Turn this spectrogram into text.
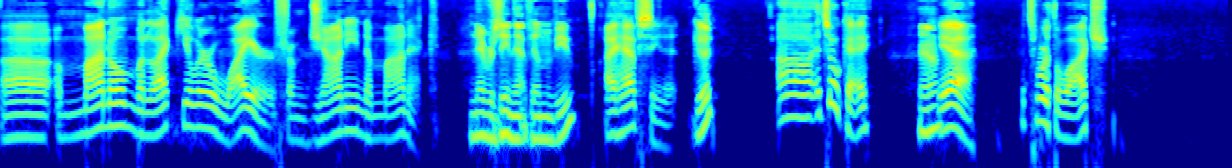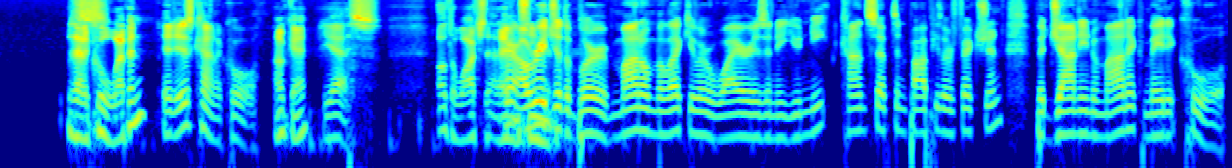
Uh, a monomolecular wire from Johnny Mnemonic. Never seen that film. Have you? I have seen it. Good. Uh, it's okay. Yeah. Yeah. It's worth a watch. Is that a cool weapon? It is kind of cool. Okay. Yes. I'll have to watch that. I Here, I'll read it. you the blurb. Monomolecular wire isn't a unique concept in popular fiction, but Johnny Mnemonic made it cool.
